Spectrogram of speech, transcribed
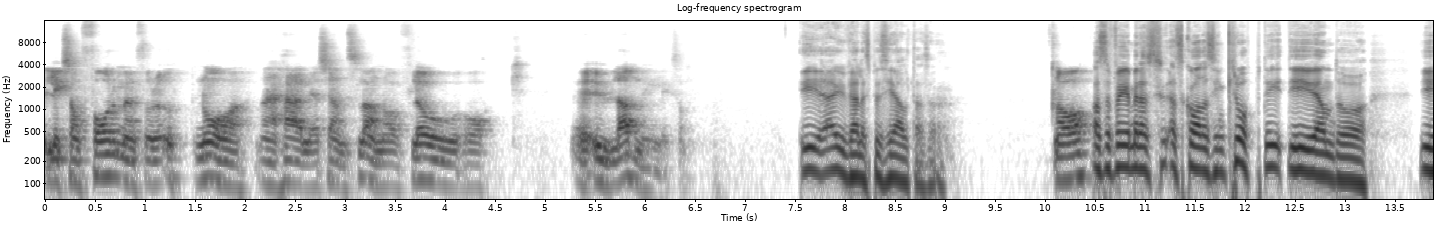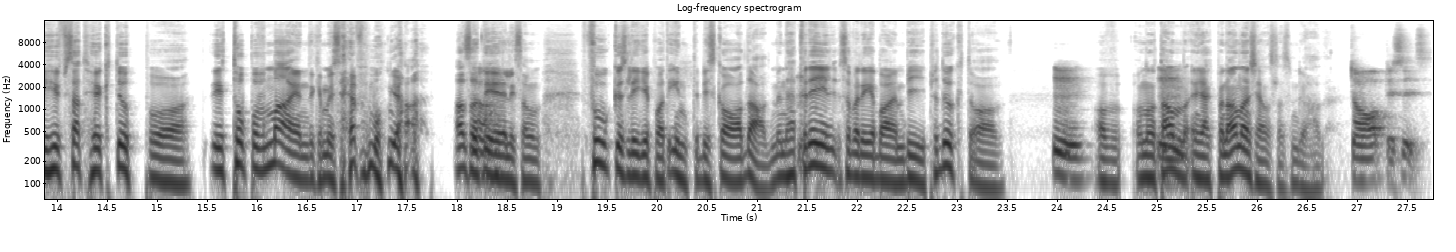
liksom formen för att uppnå den här härliga känslan av flow och eh, urladdning liksom. Det är ju väldigt speciellt alltså. Ja, Alltså för jag menar att skada sin kropp, det, det är ju ändå, det är hyfsat högt upp på, det är top of mind kan man ju säga för många. Alltså att det är liksom, fokus ligger på att inte bli skadad. Men här för dig så var det bara en biprodukt av, mm. av, av något Mm. annat, en jakt på en annan känsla som du hade. Ja, precis.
